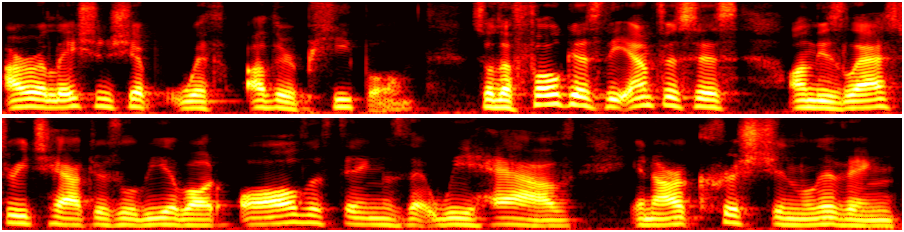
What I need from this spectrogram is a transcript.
our relationship with other people. So the focus, the emphasis on these last three chapters will be about all the things that we have in our Christian living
